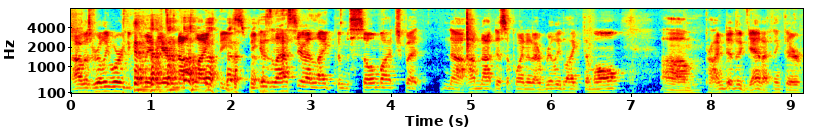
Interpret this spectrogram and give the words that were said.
I was really worried to come in here and not like these because last year I liked them so much. But no, I'm not disappointed. I really like them all. Um, Prime did it again. I think they're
